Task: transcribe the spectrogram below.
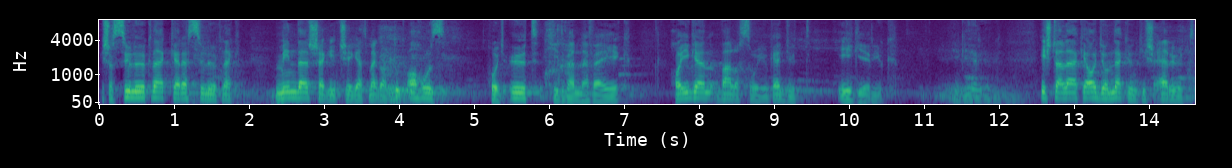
És a szülőknek, keresztszülőknek minden segítséget megadtuk ahhoz, hogy őt hitben neveljék. Ha igen, válaszoljuk együtt, ígérjük. Ígérjük. Isten lelke adjon nekünk is erőt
